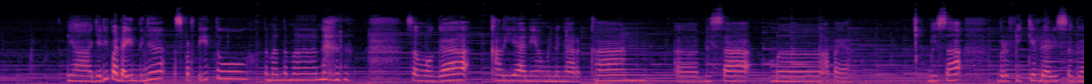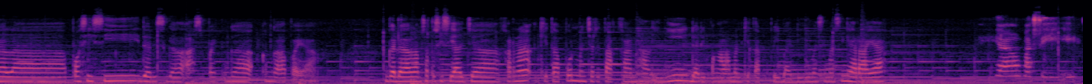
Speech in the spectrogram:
ya jadi pada intinya seperti itu teman-teman. Semoga kalian yang mendengarkan uh, bisa me, apa ya bisa berpikir dari segala posisi dari segala aspek nggak nggak apa ya nggak dalam satu sisi aja. Karena kita pun menceritakan hal ini dari pengalaman kita pribadi masing-masing ya Raya. Ya masih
